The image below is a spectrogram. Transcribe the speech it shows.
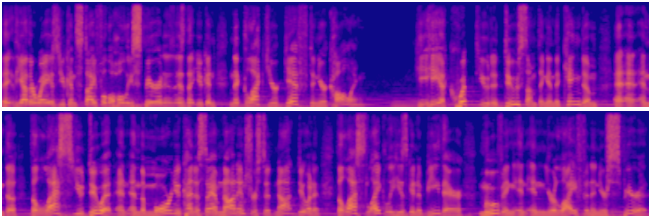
The, the other ways you can stifle the Holy Spirit is, is that you can neglect your gift and your calling. He, he equipped you to do something in the kingdom, and, and, and, the, the less you do it, and, and the more you kind of say, I'm not interested, not doing it, the less likely He's going to be there moving in, in your life and in your spirit.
